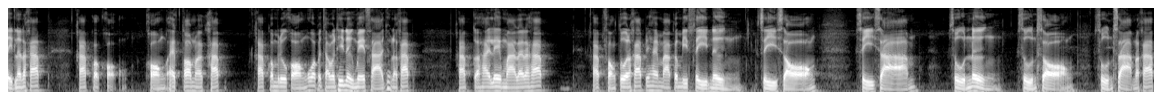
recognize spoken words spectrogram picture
ติดแล้วนะครับครับก็ของของแอดตอมนะครับครับก็มาดูของงวดประจำวันที่หนึ่งเมษายนนะครับครับก็ให้เลขมาแล้วนะครับครับสองตัวนะครับที่ให้มาก็มีสี่หนึ่งสี่สองสี่สามศูนย์หนึ่งศูนย์สองศูนย์สามนะครับ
